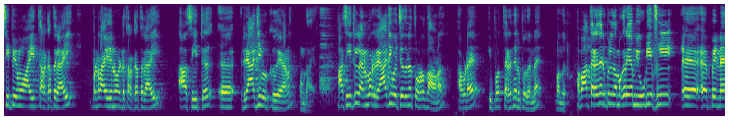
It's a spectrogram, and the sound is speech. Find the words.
സി പി എമ്മുമായി തർക്കത്തിലായി പിണറായി വിജയനുമായിട്ട് തർക്കത്തിലായി ആ സീറ്റ് രാജിവെക്കുകയാണ് ഉണ്ടായത്. ആ സീറ്റിൽ അൻവർ രാജിവെച്ചതിനെ തുടർന്നാണ് അവിടെ ഇപ്പോൾ തെരഞ്ഞെടുപ്പ് തന്നെ വന്നിട്ടുള്ളത് അപ്പോൾ ആ തെരഞ്ഞെടുപ്പിൽ നമുക്കറിയാം യു ഡി എഫിൽ പിന്നെ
